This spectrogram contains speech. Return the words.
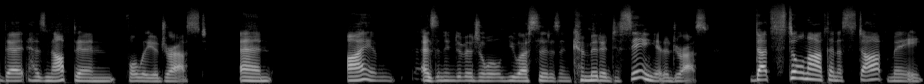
that has not been fully addressed. And I am, as an individual US citizen, committed to seeing it addressed. That's still not going to stop me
